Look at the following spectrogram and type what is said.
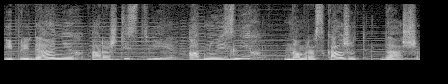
и преданиях о Рождестве. Одну из них нам расскажет Даша.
